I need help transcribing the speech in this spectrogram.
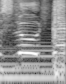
never slowed down.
